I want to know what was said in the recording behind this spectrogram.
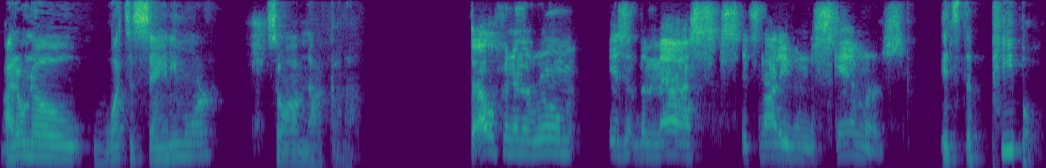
Hmm. I don't know what to say anymore, so I'm not gonna. the elephant in the room isn't the masks it's not even the scammers It's the people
